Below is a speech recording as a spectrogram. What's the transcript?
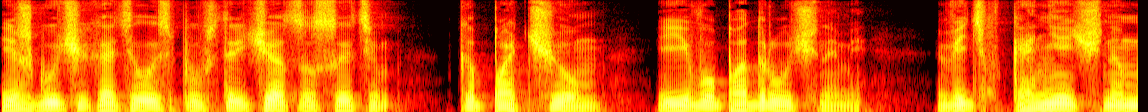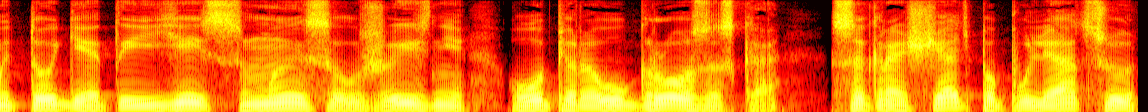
И жгуче хотелось повстречаться с этим Копачом и его подручными. Ведь в конечном итоге это и есть смысл жизни опера угрозыска — сокращать популяцию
